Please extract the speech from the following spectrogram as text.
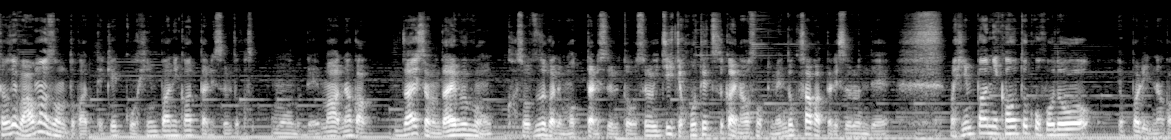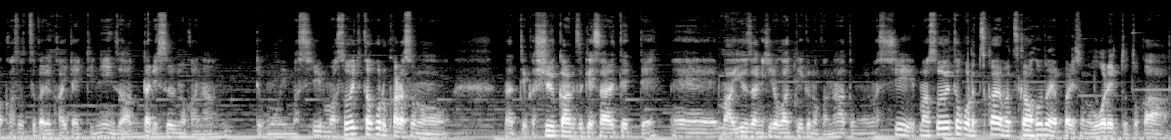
例えば Amazon とかって結構頻繁に買ったりするとか思うので、まあなんか財産の大部分を仮想通貨で持ったりすると、それをいちいち法定通貨に直すのってめんどくさかったりするんで、まあ、頻繁に買うとこほど、やっぱりなんか仮想通貨で買いたいっていうニーズあったりするのかなって思いますし、まあそういったところからその、なんていうか習慣づけされてって、えー、まあユーザーに広がっていくのかなと思いますし、まあそういうところ使えば使うほどやっぱりそのウォレットとか、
